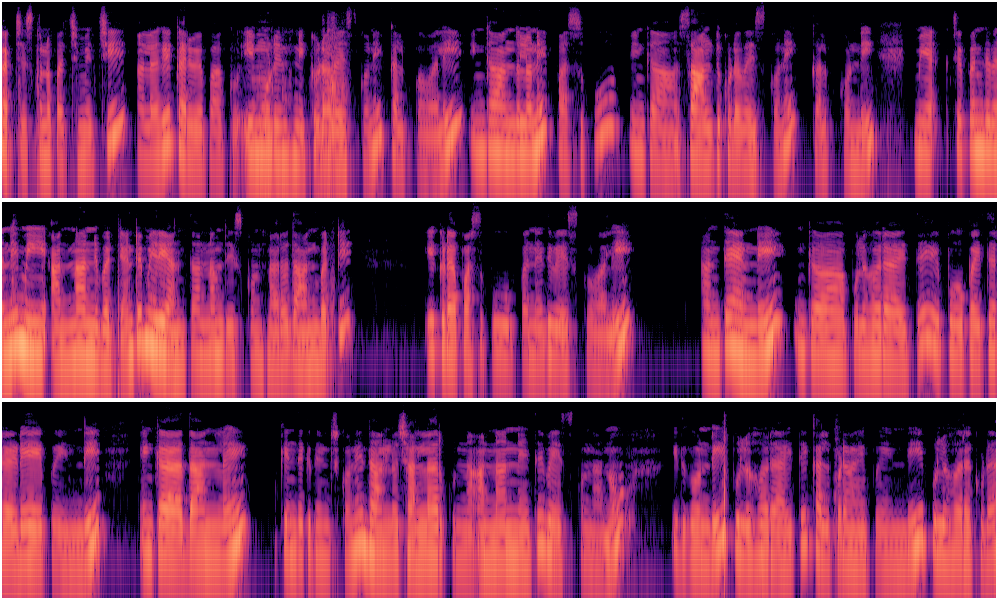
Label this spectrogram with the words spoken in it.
కట్ చేసుకున్న పచ్చిమిర్చి అలాగే కరివేపాకు ఈ మూడింటిని కూడా వేసుకొని కలుపుకోవాలి. ఇంకా అందులోనే పసుపు ఇంకా సాల్ట్ కూడా వేసుకొని కలుపుకోండి. మీ చెప్పాను కదండి మీ అన్నాన్ని బట్టి అంటే మీరు ఎంత అన్నం తీసుకుంటున్నారో దాన్ని బట్టి ఇక్కడ పసుపు, ఉప్పు అనేది వేసుకోవాలి. అంతే అండి. ఇంకా పులిహోర అయితే పోపు అయితే రెడీ అయిపోయింది. ఇంకా దాన్ని కిందకి దించుకొని దానిలో చల్లారుకున్న అన్నాన్ని అయితే వేసుకున్నాను. ఇదిగోండి పులిహోర అయితే కలపడం అయిపోయింది. పులిహోర కూడా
